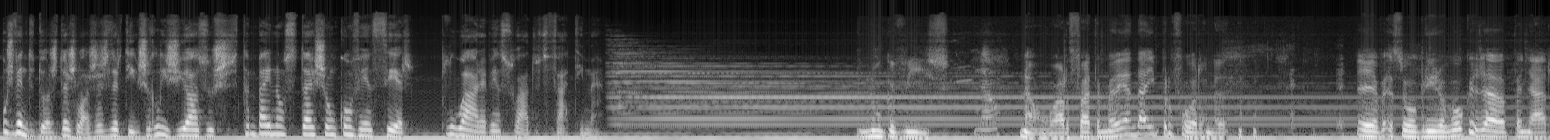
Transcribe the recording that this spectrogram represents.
Os vendedores das lojas de artigos religiosos também não se deixam convencer pelo ar abençoado de Fátima. Nunca vi isso. Não? Não, o ar de Fátima anda aí por fora. Não é? É, é só abrir a boca já apanhar.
